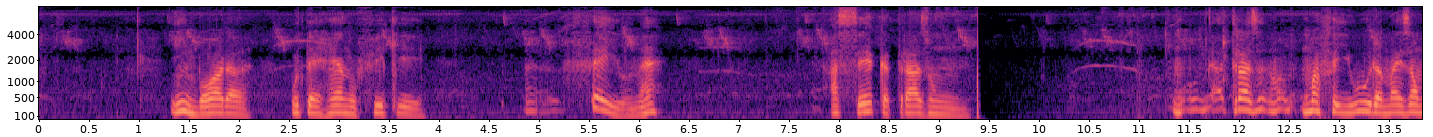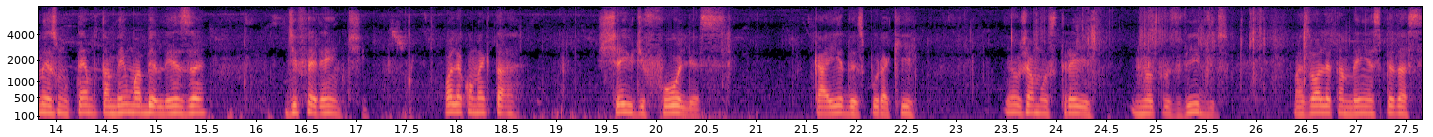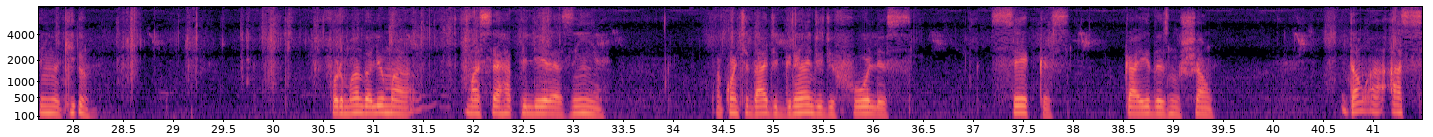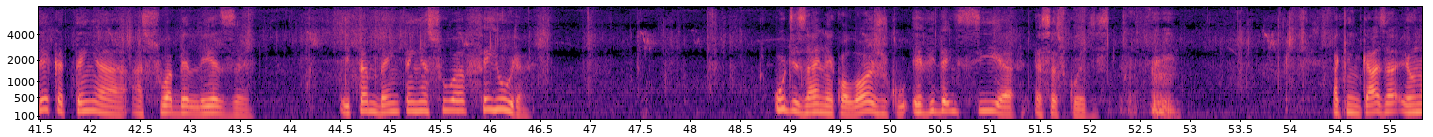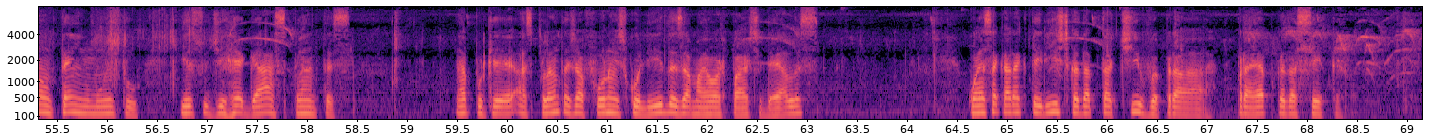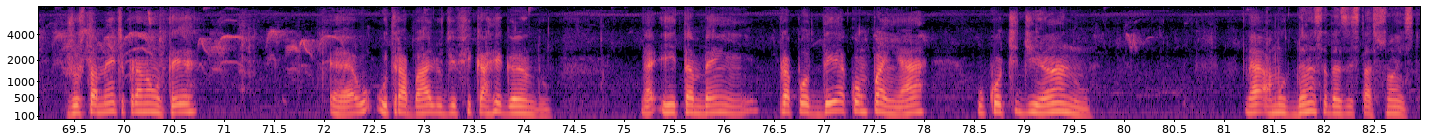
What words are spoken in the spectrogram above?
E embora o terreno fique é, feio, né? A seca traz um, um, traz uma feiura, mas ao mesmo tempo também uma beleza diferente. Olha como é que está cheio de folhas caídas por aqui. Eu já mostrei em outros vídeos Mas olha também esse pedacinho aqui, ó, formando ali uma, uma serrapilheirazinha, uma quantidade grande de folhas secas caídas no chão. Então a, a seca tem a, a sua beleza e também tem a sua feiura. O design ecológico evidencia essas coisas. Aqui em casa eu não tenho muito isso de regar as plantas, né, porque as plantas já foram escolhidas, a maior parte delas, com essa característica adaptativa para a época da seca justamente para não ter é, o, o, trabalho de ficar regando né? e também para poder acompanhar o cotidiano, né? a mudança das estações.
